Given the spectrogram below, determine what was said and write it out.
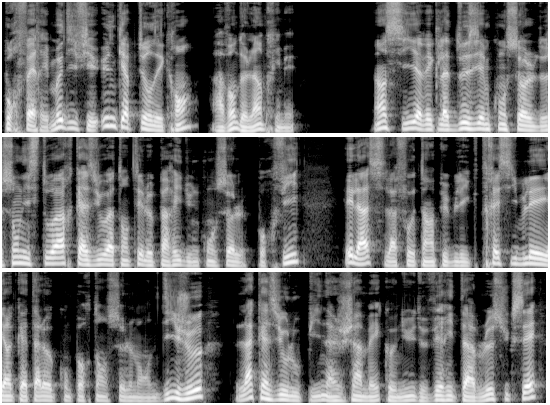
pour faire et modifier une capture d'écran avant de l'imprimer. Ainsi, avec la deuxième console de son histoire, Casio a tenté le pari d'une console pour filles. Hélas, la faute à un public très ciblé et un catalogue comportant seulement 10 jeux, la Casio Loopy n'a jamais connu de véritable succès,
